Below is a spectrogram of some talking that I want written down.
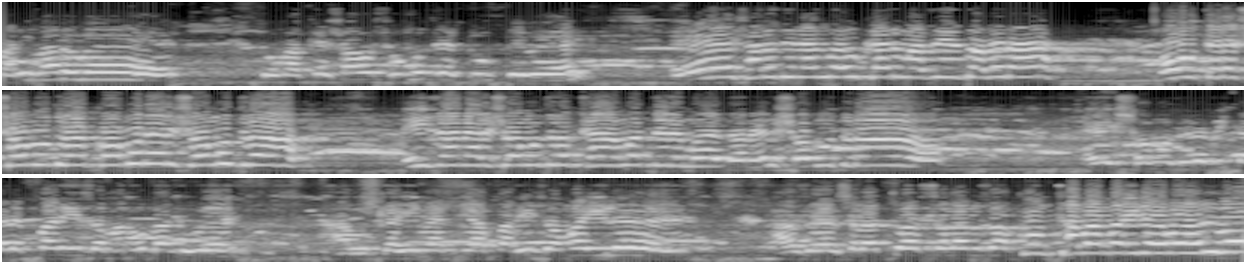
বাড়ি মারবে। তোমাকে সহ সমুদ্রে ডুব দেবে। এ সারাদিন উখার মাঝির দলেরা বৌতের সমুদ্র, কবরের সমুদ্র, মিজানের সমুদ্র কামতের ময়দানের সমুদ্র। এই সমুদ্রের ভিতরে পাড়ি জমানো লাগবে। হালকা ইমান নিয়ে পাড়ি জমাইলে হাজার সালাম যখন থাবা মাইরে বলবে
